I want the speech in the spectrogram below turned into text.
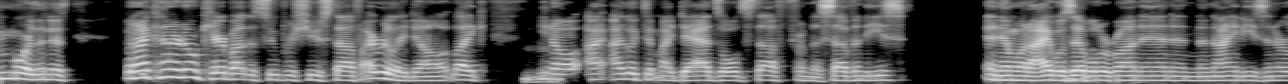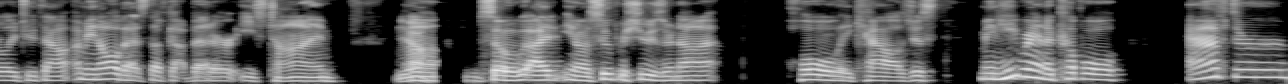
more than this. But I kind of don't care about the super shoe stuff. I really don't. Like, mhm. you know, I, I looked at my dad's old stuff from the 70s. And then what I was Mhm. able to run in in the 90s and early 2000s, I mean, all that stuff got better each time. yeah, Um, so I, you know, super shoes are not holy cow. Just, I mean, he ran a couple after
